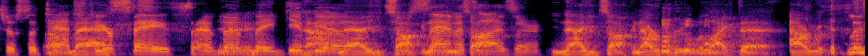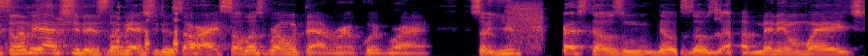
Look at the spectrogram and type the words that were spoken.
just attached uh, to your face, and yeah. then they give now, you now you talking sanitizer? Now you talking. Now you talking. I really would like that. I re- listen. Let me ask you this. Let me ask you this. All right, so let's run with that real quick, Ryan. So you press those those those uh, minimum wage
